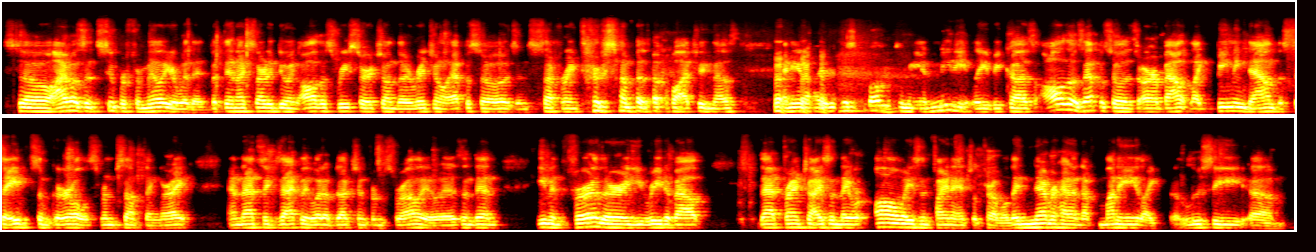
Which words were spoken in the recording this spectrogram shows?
So I wasn't super familiar with it, but then I started doing all this research on the original episodes and suffering through some of the watching those. And you know, it just spoke to me immediately because all those episodes are about like beaming down to save some girls from something, right? And that's exactly what abduction from Seraglio is. And then even further, you read about that franchise, and they were always in financial trouble. They never had enough money. Like Lucy, um,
